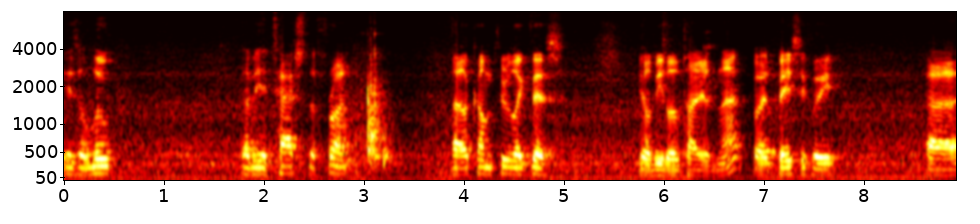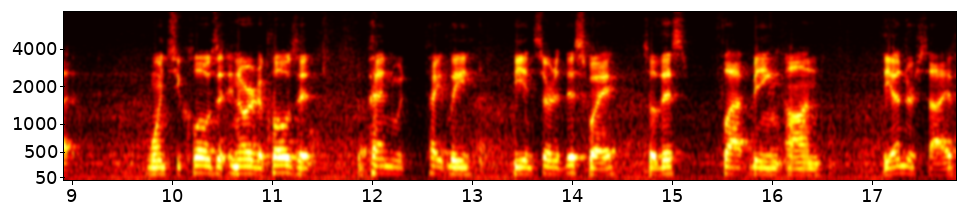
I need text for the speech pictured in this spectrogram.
is a loop that'll be attached to the front. That'll come through like this. It'll be a little tighter than that, but basically, uh, once you close it, in order to close it, the pen would tightly be inserted this way. So this flap being on the underside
